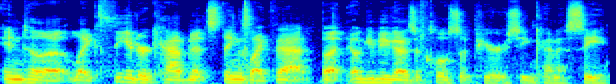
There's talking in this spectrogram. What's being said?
into like theater cabinets, things like that. But I'll give you guys a close-up here so you can kind of see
